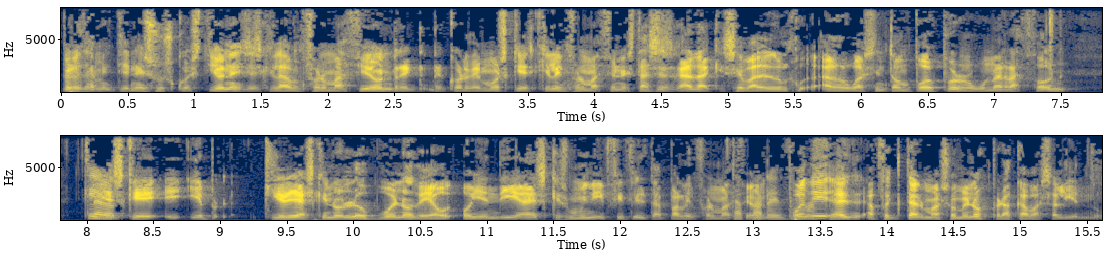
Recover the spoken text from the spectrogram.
Pero también tiene sus cuestiones. Es que la información, rec- recordemos que es que la información está sesgada, que se va al, al Washington Post por alguna razón. Claro. Y es que, y- y- creas que no, lo bueno de ho- hoy en día es que es muy difícil tapar la información. Tapar la Puede información. eh, afectar más o menos, pero acaba saliendo.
